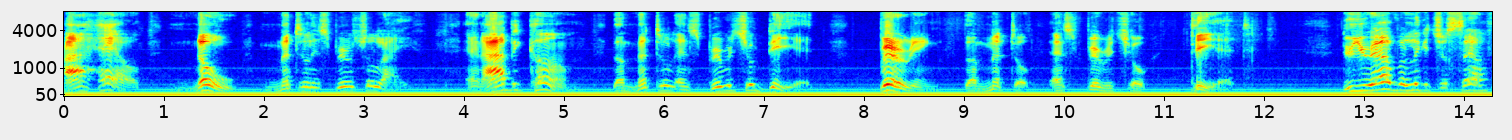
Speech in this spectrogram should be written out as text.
I have no mental and spiritual life, and I become the mental and spiritual dead, burying the mental and spiritual dead. Do you ever look at yourself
